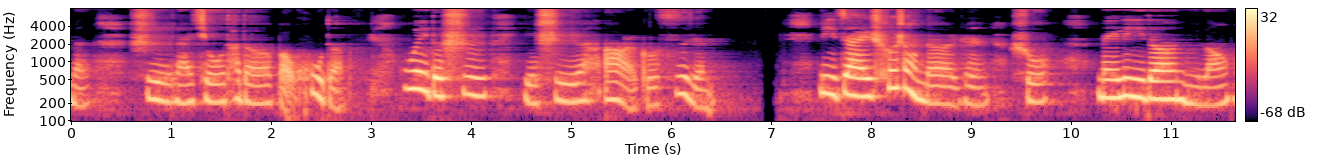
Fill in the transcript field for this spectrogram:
们是来求他的保护的，为的是也是阿尔格斯人。立在车上的人说：“美丽的女郎，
